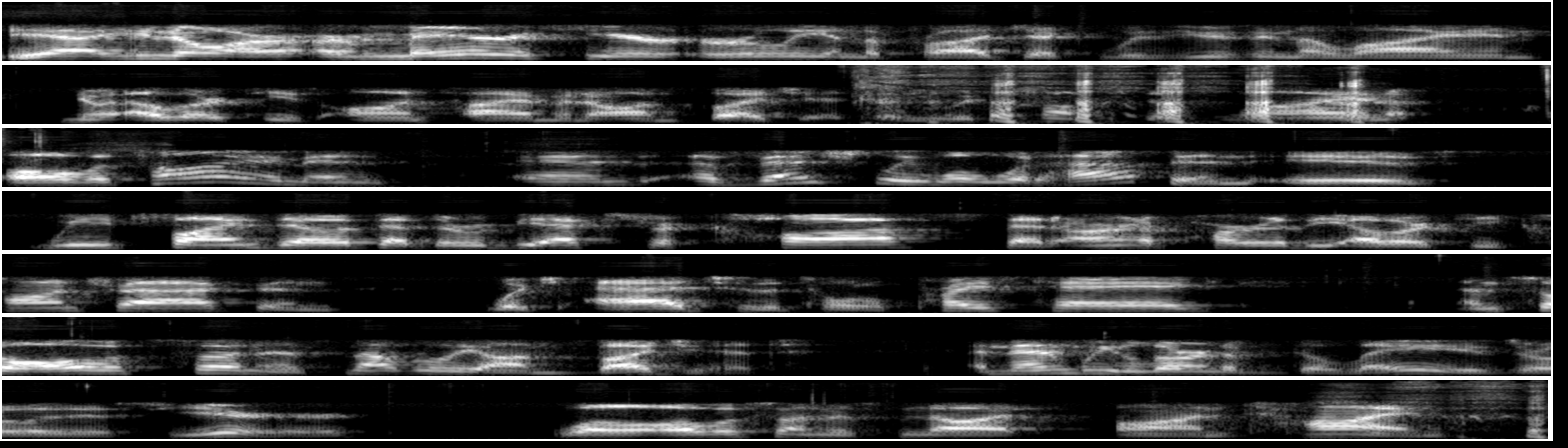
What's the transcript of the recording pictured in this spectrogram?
Yeah, you know, our, our mayor here early in the project was using the line, you know, LRT is on time and on budget. And he would trump this line all the time. And, and eventually what would happen is we'd find out that there would be extra costs that aren't a part of the LRT contract and which add to the total price tag. And so all of a sudden it's not really on budget. And then we learn of delays earlier this year well, all of a sudden it's not on time.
